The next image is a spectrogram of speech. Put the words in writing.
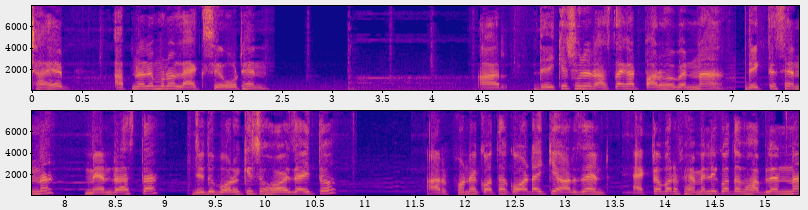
সাহেব আপনারে মনে লাগছে ওঠেন। আর দেখে শুনে রাস্তাঘাট পার হবেন না। দেখতেছেন না মেন রাস্তা? যেহেতু বড় কিছু হয়ে যায় তো? আর ফোনে কথা কওয়াটাই কি আর্জেন্ট একটাবার ফ্যামিলি কথা ভাবলেন না?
